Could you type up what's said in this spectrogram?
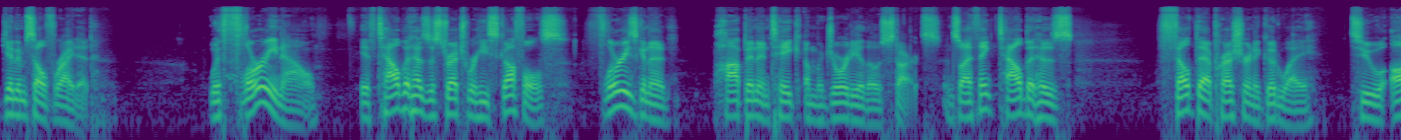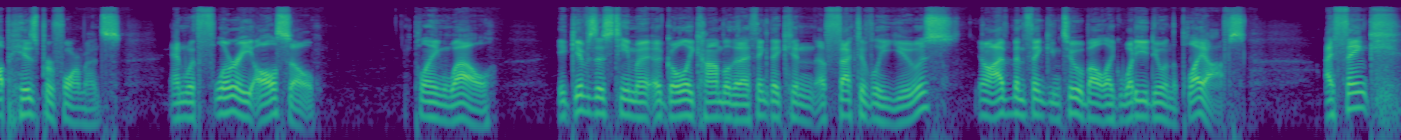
get himself righted. With Fleury now, if Talbot has a stretch where he scuffles, Fleury's going to hop in and take a majority of those starts. And so I think Talbot has felt that pressure in a good way to up his performance. And with Fleury also playing well, it gives this team a, a goalie combo that I think they can effectively use. You know, I've been thinking too about like what do you do in the playoffs? I think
